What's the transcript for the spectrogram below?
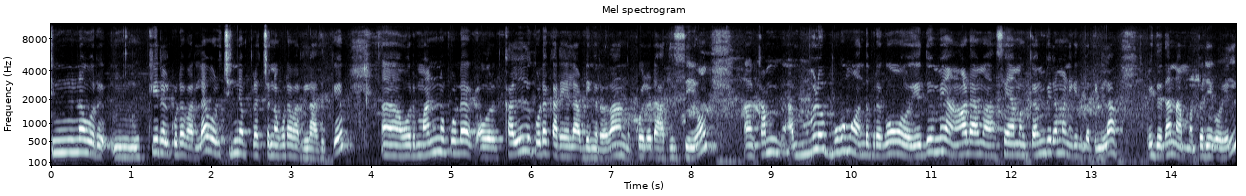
சின்ன ஒரு கீறல் கூட வரல ஒரு சின்ன பிரச்சனை கூட வரல அதுக்கு. ஒரு மண் கூட ஒரு கல் கூட கரையலை அப்படிங்கிறது தான் அந்த கோயிலோட அதிசயம். கம் அவ்வளோ பூகம்பம் வந்த பிறகும் எதுவுமே ஆடாமல் அசையாமல் கம்பீரமாக நிற்கிது பார்த்தீங்களா இதுதான் நம்ம பெரிய கோயில்.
